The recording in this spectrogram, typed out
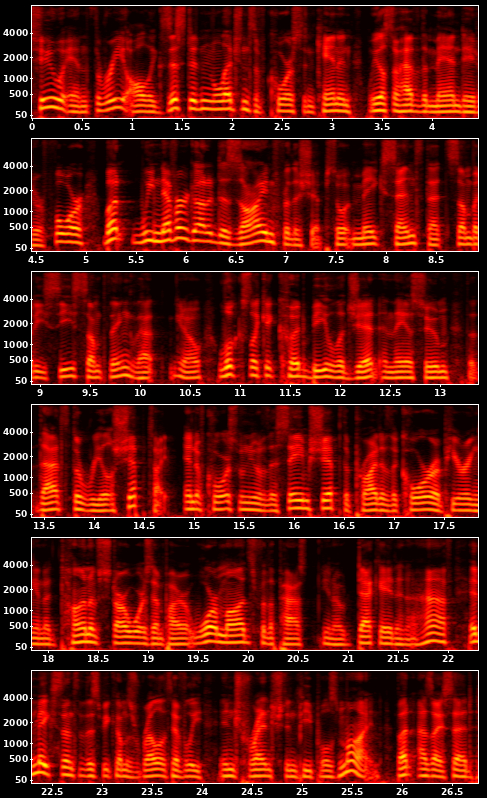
2, and 3 all existed in the Legends, of course, in canon. We also have the Mandator 4, but we never got a design for the ship, so it makes sense that somebody sees something that, you know, looks like it could be legit and they assume that that's the real ship type. And of course, when you have the same ship, the Pride of the Core, appearing in a ton of Star Wars Empire Empire war mods for the past, you know, decade and a half, it makes sense that this becomes relatively entrenched in people's mind. But as I said,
